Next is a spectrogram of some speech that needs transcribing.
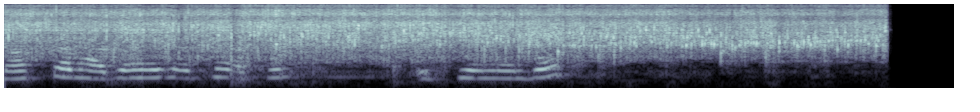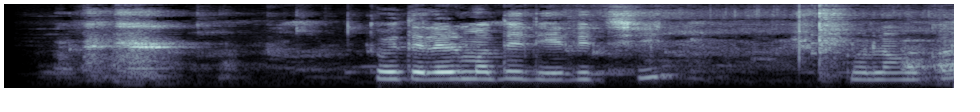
মাছটা ভাজা হয়ে গেছে এখন। উঠিয়ে নেব। ওই তেলের মধ্যে দিয়ে দিচ্ছি শুকনো লঙ্কা।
